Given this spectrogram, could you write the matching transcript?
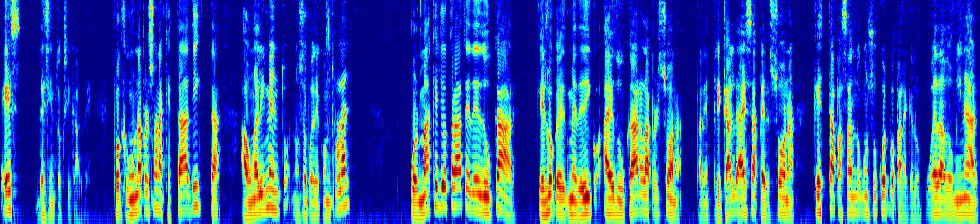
es desintoxicarle. Porque una persona que está adicta a un alimento no se puede controlar. Por más que yo trate de educar, que es lo que me dedico, a educar a la persona, para explicarle a esa persona qué está pasando con su cuerpo para que lo pueda dominar,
